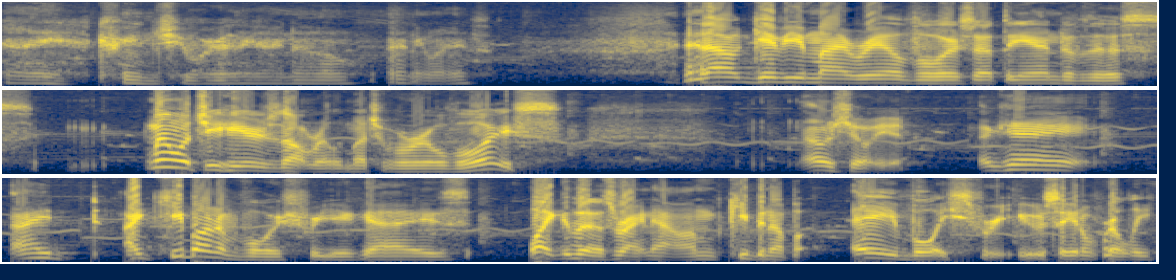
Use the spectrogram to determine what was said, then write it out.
I cringe worthy, I know. Anyways. And I'll give you my real voice at the end of this. Well, what you hear is not really much of a real voice. I'll show you. Okay, I, I keep on a voice for you guys. Like this right now. I'm keeping up a voice for you, so you don't really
